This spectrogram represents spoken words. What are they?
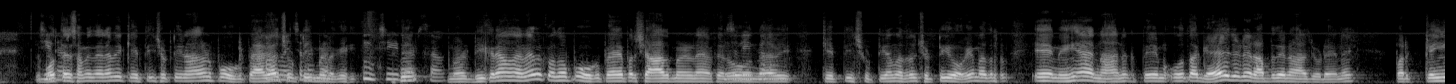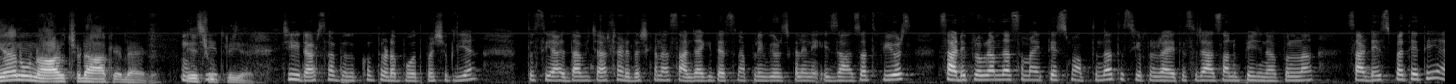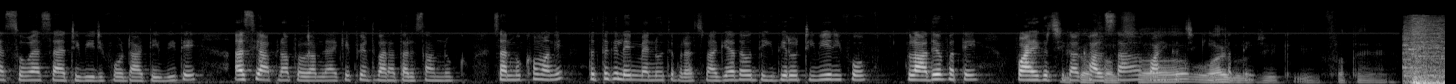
ਬਹੁਤੇ ਸਮਝਦੇ ਨੇ ਵੀ ਕੀਤੀ ਛੁੱਟੀ ਨਾਲ ਭੋਗ ਪੈ ਗਿਆ ਛੁੱਟੀ ਮਿਲ ਗਈ। ਜੀ, ਡਾਕਟਰ ਸਾਹਿਬ। ਮੈਂ ਠੀਕ ਰਿਹਾ ਹੁੰਦਾ ਨਾ ਕਦੋਂ ਭੋਗ ਪਏ ਪ੍ਰਸ਼ਾਦ ਮਿਲਣਾ ਫਿਰ ਉਹ ਹੁੰਦਾ ਵੀ ਕੀਤੀ ਛੁੱਟੀਆਂ ਮਤਲਬ ਛੁੱਟੀ ਹੋ ਗਈ ਮਤਲਬ ਇਹ ਨਹੀਂ ਹੈ ਨਾਨਕ ਤੇ ਉਹ ਤਾਂ ਗਏ ਜਿਹੜੇ ਰੱਬ ਦੇ ਨਾਲ ਜੁੜੇ ਨੇ ਪਰ ਕਈਆਂ ਨੂੰ ਨਾਲ ਛਡਾ ਕੇ ਲੈ ਗਏ ਇਹ। ਛੁੱਟੀ ਹੈ। ਜੀ ਡਾਕਟਰ ਸਾਹਿਬ ਬਿਲਕੁਲ ਤੁਹਾਡਾ ਬਹੁਤ ਬਹੁਤ ਸ਼ੁਕਰੀਆ। ਤੁਸੀਂ ਅੱਜ ਦਾ ਵਿਚਾਰ ਸਾਡੇ ਦਰਸ਼ਕਾਂ ਨਾਲ ਸਾਂਝਾ ਕੀਤਾ ਇਸ ਨਾਲ ਆਪਣੇ ਵਿਊਅਰਸ ਕੋਲ ਨੇ ਇਜਾਜ਼ਤ। ਵਿਊਅਰਸ ਸਾਡੇ ਪ੍ਰੋਗਰਾਮ ਦਾ ਸਮਾਂ ਇੱਥੇ ਸਮਾਪਤ ਹੁੰਦਾ। ਤੁਸੀਂ ਆਪਣੀ ਰਾਏ ਤੇ ਸੁਝਾਅ ਸਾਨੂੰ ਭੇਜਣਾ ਭੁੱਲਣਾ ਸਾਡੇ ਇਸ ਪਤੇ ਤੇ sos@tv4.tv ਤੇ। ਅਸੀਂ ਆਪਣਾ ਪ੍ਰੋਗਰਾਮ ਲੈ ਕੇ ਫਿਰ ਦੁਬਾਰਾ ਤੁਹਾਡੇ ਸਾਹਮਣੇ ਸਨਮੁਖ ਹੋਵਾਂਗੇ। ਤਦ ਤੱਕ ਲਈ ਮੈਨੂੰ ਤੇ ਮਰਸਨਾ ਗਿਆ ਦੋ ਦੇਖਦੇ ਰਹੋ ਟੀਵੀ 84 ਬੁਲਾ ਦਿਓ ਫਤਿਹ। ਵਾਹਿਗੁਰੂ ਜੀ ਕਾ ਖਾਲਸਾ। ਵਾਹਿਗੁਰੂ ਜੀ ਕੀ ਫਤਿਹ।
